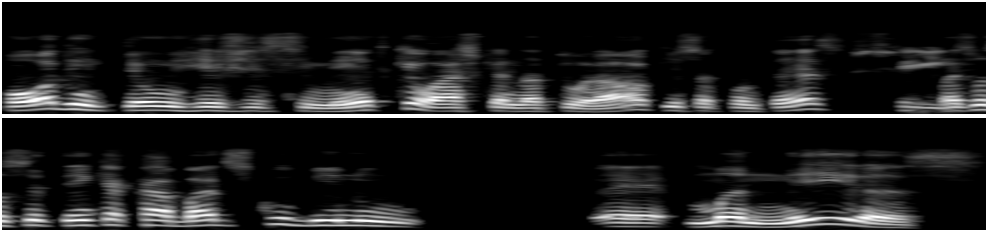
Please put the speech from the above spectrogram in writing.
podem ter um enrijecimento, que eu acho que é natural que isso acontece, Sim. mas você tem que acabar descobrindo é, maneiras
